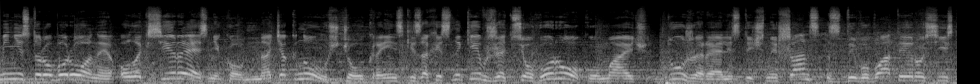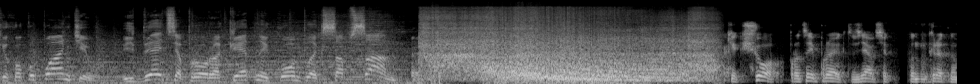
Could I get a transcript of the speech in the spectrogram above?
Міністр оборони Олексій Резніков натякнув, що українські захисники вже цього року мають дуже реалістичний шанс здивувати російських окупантів. Йдеться про ракетний комплекс Сапсан. Якщо про цей проект взявся конкретно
